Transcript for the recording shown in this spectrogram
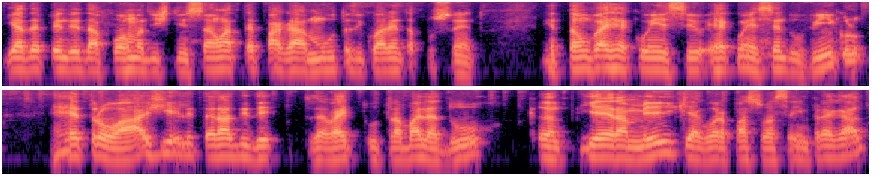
e, a depender da forma de extinção, até pagar a multa de 40%. Então, vai reconhecer, reconhecendo o vínculo, retroage, ele terá de, vai, o trabalhador, que era MEI, que agora passou a ser empregado,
